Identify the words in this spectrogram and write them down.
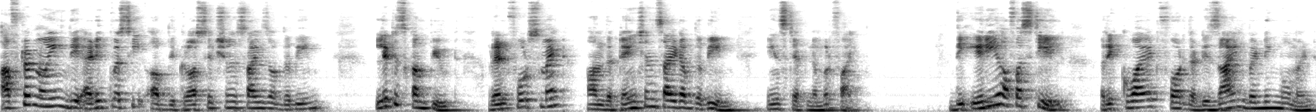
After knowing the adequacy of the cross-sectional size of the beam, let us compute reinforcement on the tension side of the beam in step number 5. The area of a steel required for the design bending moment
